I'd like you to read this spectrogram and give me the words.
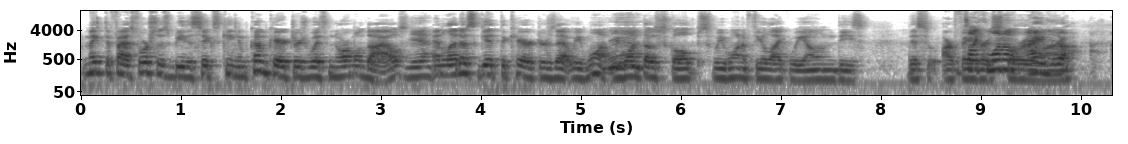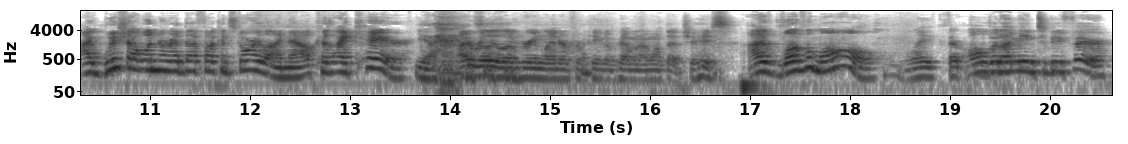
make the fast forces be the six Kingdom Come characters with normal dials Yeah. and let us get the characters that we want. We Yeah. want those sculpts. We want to feel like we own these this our it's favorite like one of storyline. I. I wish I wouldn't have read that fucking storyline now because I care. yeah. I really love Green Lantern from Kingdom Come, and I want that chase. I love them all. Like they're all. But I mean, to be fair,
